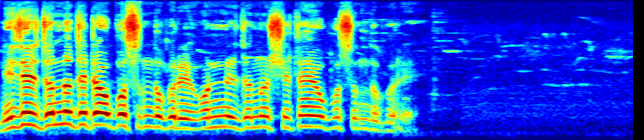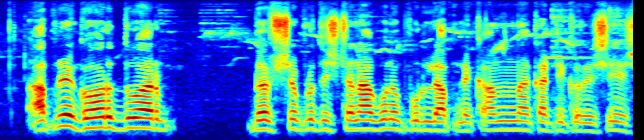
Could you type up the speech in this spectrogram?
নিজের জন্য যেটা অপছন্দ করে, অন্যের জন্য সেটাই অপছন্দ করে। আপনি ঘর দুয়ার ব্যবসা প্রতিষ্ঠান আগুনে পড়লে আপনি কান্নাকাটি করে শেষ।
